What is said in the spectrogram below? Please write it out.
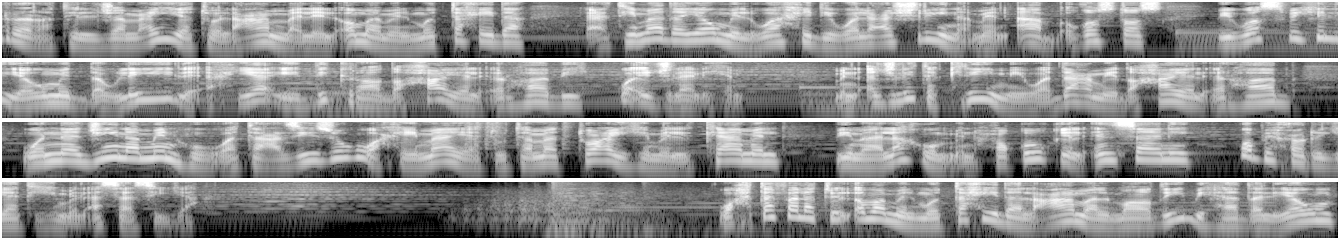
قررت الجمعية العامة للأمم المتحدة اعتماد يوم الواحد والعشرين من آب أغسطس بوصفه اليوم الدولي لإحياء ذكرى ضحايا الإرهاب وإجلالهم. من أجل تكريم ودعم ضحايا الإرهاب والناجين منه وتعزيز وحماية تمتعهم الكامل بما لهم من حقوق الإنسان وبحرياتهم الأساسية. واحتفلت الأمم المتحدة العام الماضي بهذا اليوم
